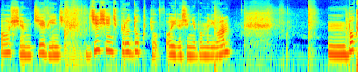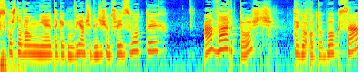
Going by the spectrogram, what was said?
8, 9, 10 produktów, o ile się nie pomyliłam. Mm, box kosztował mnie, tak jak mówiłam, 76 zł, a wartość tego oto boxa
